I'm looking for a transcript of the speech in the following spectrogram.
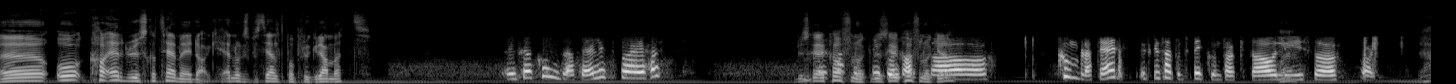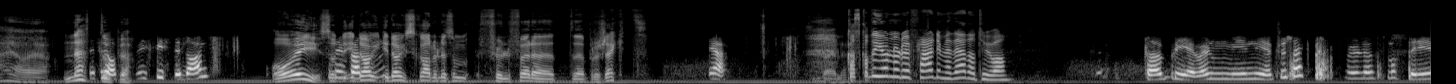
Uh, og hva er det du skal til med i dag? Er det noe spesielt på programmet? Vi skal komplettere litt på i høst. Du skal gjøre hva for noe? Du skal gjøre hva for noe? Komplettere. Vi skal sette opp stikkontakter og lys og alt. Ja, ja, ja. Nettopp, ja. forhåpentligvis siste dagen. Oi, så i dag, i dag skal du liksom fullføre et eh, prosjekt? Ja. Deilig. Hva skal du gjøre når du er ferdig med det, da, Tuva? Da blir det vel mye nye prosjekt. Blir det småtteri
